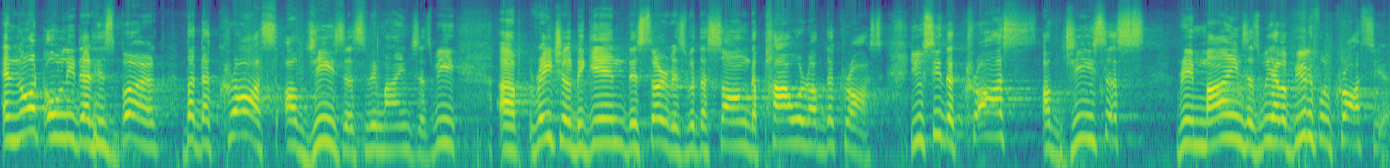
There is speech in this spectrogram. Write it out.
And not only that His birth, but the cross of Jesus reminds us. We, uh, Rachel began this service with the song, The Power of the Cross. You see, the cross of Jesus reminds us, we have a beautiful cross here.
